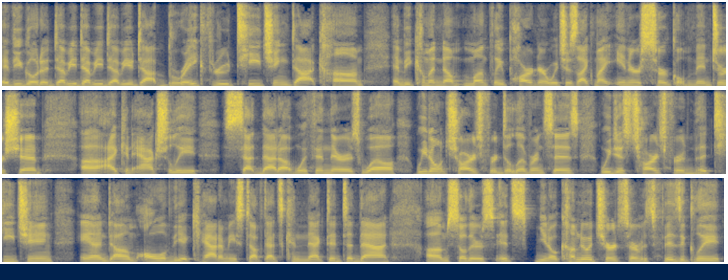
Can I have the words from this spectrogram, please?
if you go to www.breakthroughteaching.com and become a num- monthly partner, which is like my inner circle mentorship, uh, I can actually set that up within there as well. We don't charge for deliverances. We just charge for the teaching and um, all of the academy stuff that's connected to that. Um, so there's, it's, you know, come to a church service physically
